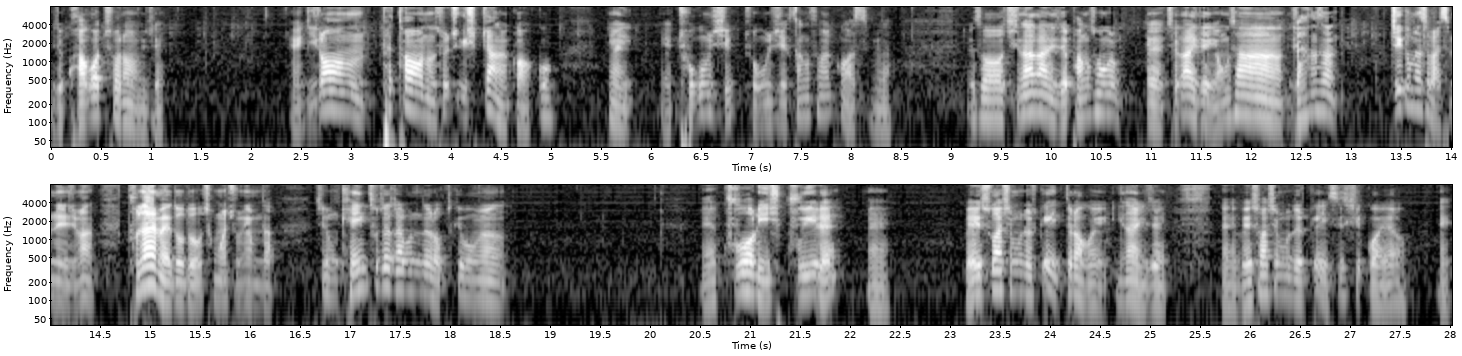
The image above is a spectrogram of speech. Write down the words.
이제 과거처럼 이제 예, 이런 패턴은 솔직히 쉽지 않을 것 같고 그냥 예, 조금씩 조금씩 상승할 것 같습니다. 그래서 지나간 이제 방송을 예, 제가 이제 영상 이제 항상 찍으면서 말씀드리지만 분할 매도도 정말 중요합니다. 지금 개인 투자자분들 어떻게 보면 예, 9월 29일에 예, 매수하신 분들 꽤 있더라고요. 이날 이제 예, 매수하신 분들 꽤 있으실 거예요. 예, 뭐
